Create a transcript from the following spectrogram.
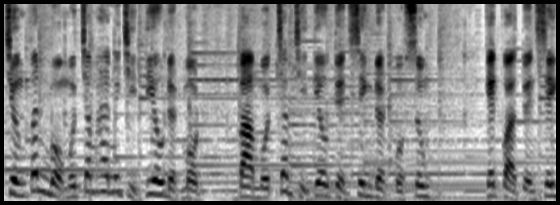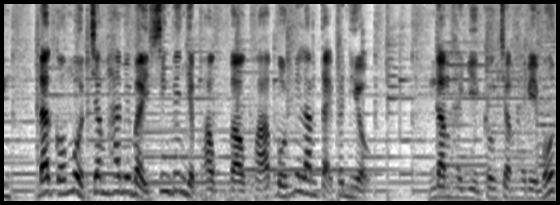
trường phân bổ 120 chỉ tiêu đợt 1 và 100 chỉ tiêu tuyển sinh đợt bổ sung Kết quả tuyển sinh đã có 127 sinh viên nhập học vào khóa 45 tại phân hiệu. Năm 2021,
